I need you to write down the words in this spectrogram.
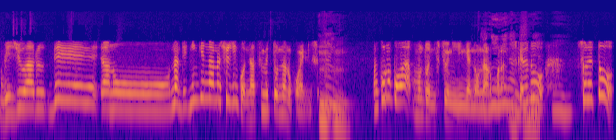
ビジュアルで、あのーなんで人間側の主人公に夏目って女の子がいるんですよ。ーうんうんこの子は本当に普通に人間の女の子なんですけれど、うん。それと、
